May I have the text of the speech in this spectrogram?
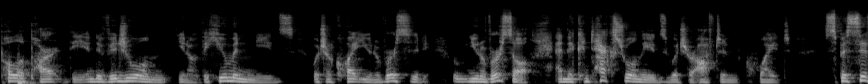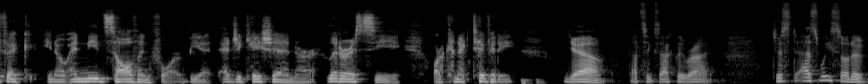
pull apart the individual you know the human needs which are quite university universal and the contextual needs which are often quite specific you know and need solving for be it education or literacy or connectivity Yeah, that's exactly right. Just as we sort of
